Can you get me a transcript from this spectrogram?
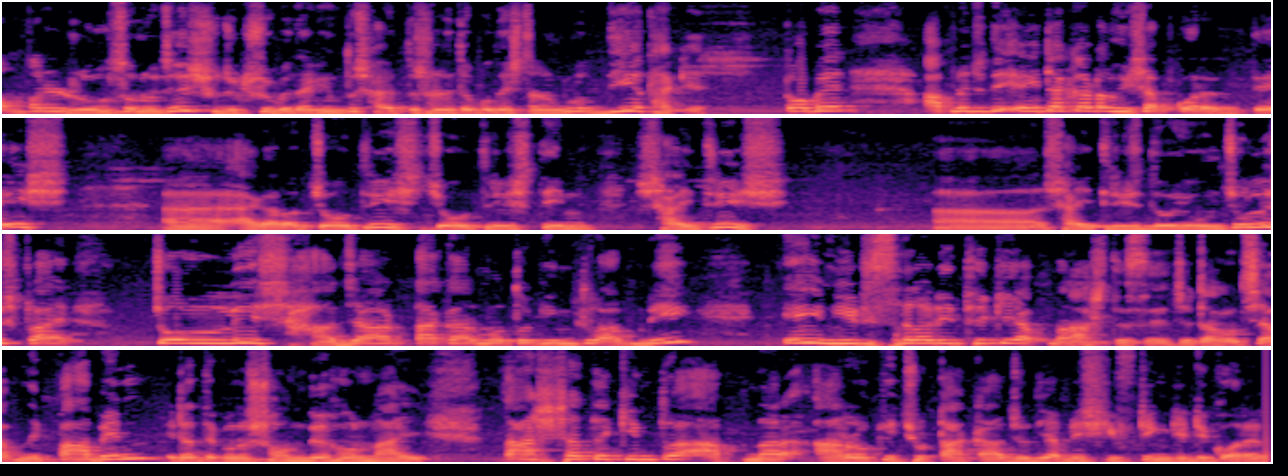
কোম্পানির রুলস অনুযায়ী সুযোগ সুবিধা কিন্তু স্বায়ত্তশাসিত প্রতিষ্ঠানগুলো দিয়ে থাকে। তবে আপনি যদি এই টাকাটাও হিসাব করেন, তেইশ এগারো, চৌত্রিশ চৌত্রিশ, তিন সাঁত্রিশ সাঁত্রিশ দুই, উনচল্লিশ, প্রায় চল্লিশ হাজার টাকার মতো কিন্তু আপনি এই নিট স্যালারি থেকেই আপনার আসতেছে, যেটা হচ্ছে আপনি পাবেন, এটাতে কোনো সন্দেহ নাই। তার সাথে কিন্তু আপনার আরও কিছু টাকা, যদি আপনি শিফটিং ডিউটি করেন,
